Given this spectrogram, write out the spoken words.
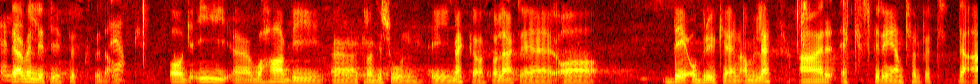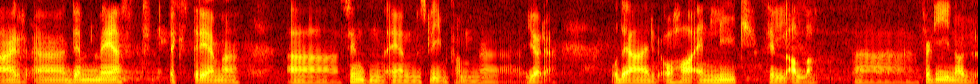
Det er veldig typisk sudansk. Og i uh, wahhabi-tradisjonen i Mekka så lærte jeg at det å bruke en amulett er ekstremt forbudt. Det er uh, det mest ekstreme eh, synden en muslim kan eh, gjøre. Og det er å ha en lik til Allah. Eh, fordi når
